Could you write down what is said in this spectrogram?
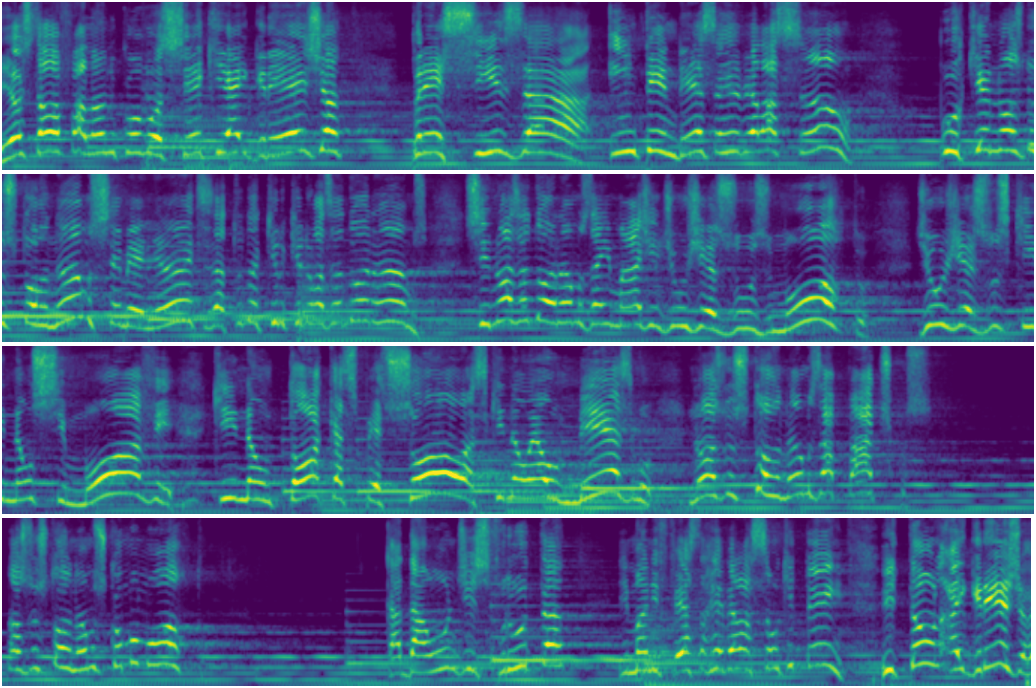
E eu estava falando com você que a igreja precisa entender essa revelação, porque nós nos tornamos semelhantes a tudo aquilo que nós adoramos. Se nós adoramos a imagem de um Jesus morto, de um Jesus que não se move, que não toca as pessoas, que não é o mesmo, nós nos tornamos apáticos. Nós nos tornamos como morto. Cada um desfruta e manifesta a revelação que tem. Então a igreja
